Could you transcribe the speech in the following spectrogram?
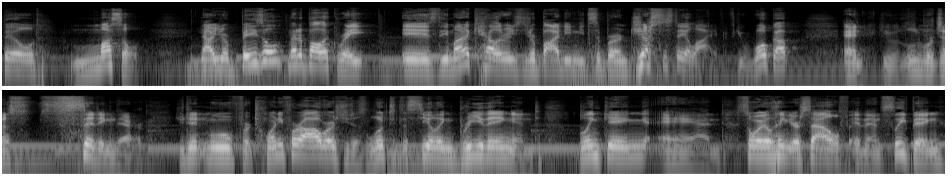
build muscle. Now, your basal metabolic rate is the amount of calories your body needs to burn just to stay alive. If you woke up and you were just sitting there. You didn't move for 24 hours. You just looked at the ceiling, breathing and blinking and soiling yourself and then sleeping.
